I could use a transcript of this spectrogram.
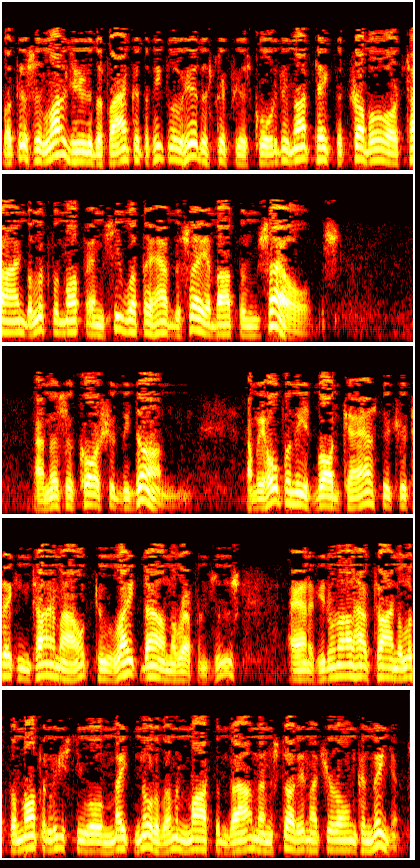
But this is largely due to the fact that the people who hear the Scriptures quoted do not take the trouble or time to look them up and see what they have to say about themselves. And this, of course, should be done. And we hope in these broadcasts that you're taking time out to write down the references and if you do not have time to look them up, at least you will make note of them and mark them down and study them at your own convenience.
